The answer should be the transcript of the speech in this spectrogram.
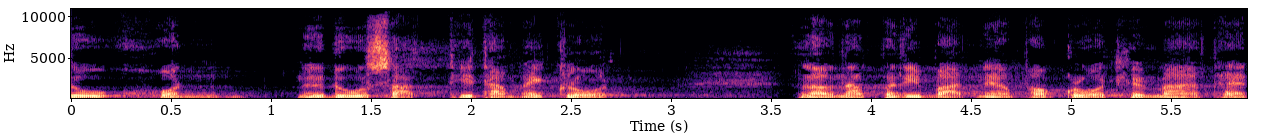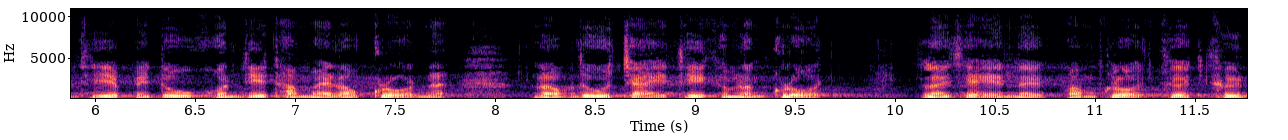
ดูคน หรือดูสัตว์ที่ทำให้โกรธเรานักปฏิบัติเนี่ยพอโกรธขึ้นมาแทนที่จะไปดูคนที่ทำให้เราโกรธนะเราดูใจที่กำลังโกรธ เราจะเห็นเลยความโกรธเกิดขึ้น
